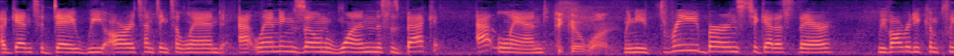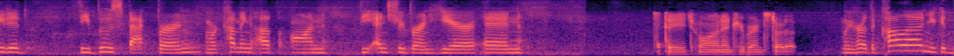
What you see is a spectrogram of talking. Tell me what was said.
again, today we are attempting to land at landing zone one. This is back at land. Tico 1. We need three burns to get us there. We've already completed the boost back burn, and we're coming up on the entry burn here. And Stage one, entry burn startup. we heard the call out, and you can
